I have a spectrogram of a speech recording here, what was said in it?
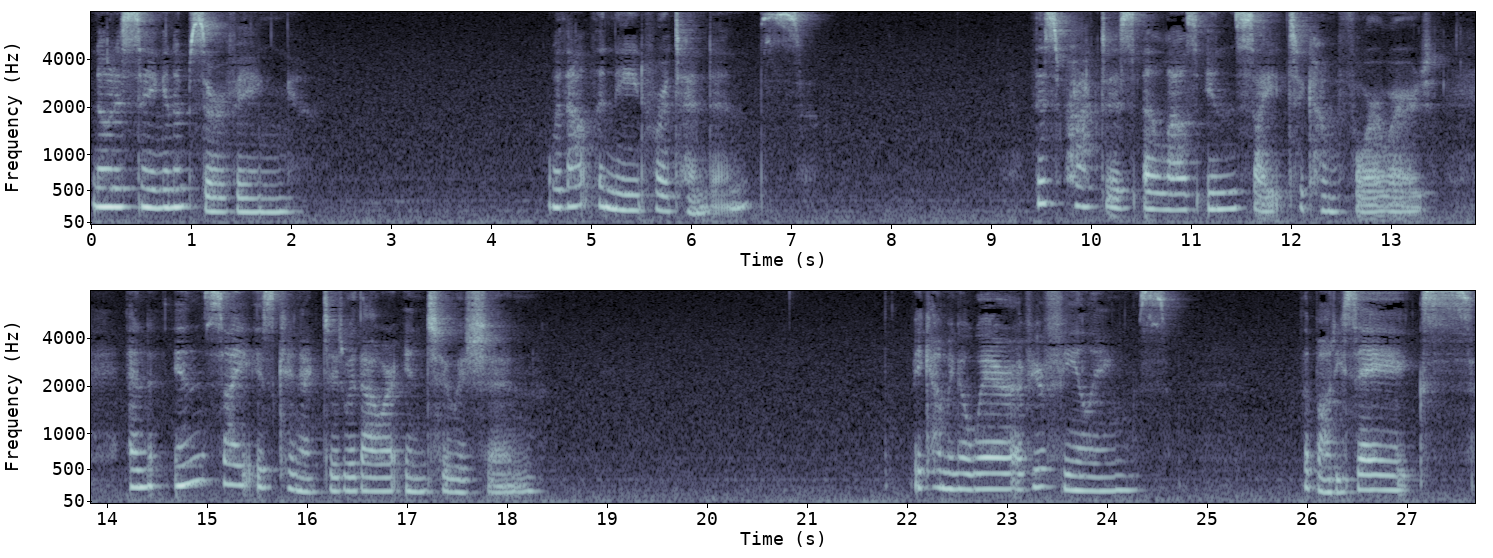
Noticing and observing without the need for attendance. This practice allows insight to come forward, and insight is connected with our intuition. Becoming aware of your feelings, the body's aches,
